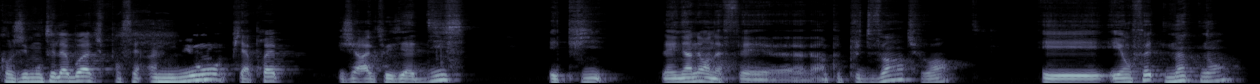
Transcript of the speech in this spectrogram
quand j'ai monté la boîte, je pensais 1 million, puis après j'ai réactualisé à 10, et puis l'année dernière on a fait un peu plus de 20, tu vois. Et, en fait maintenant,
